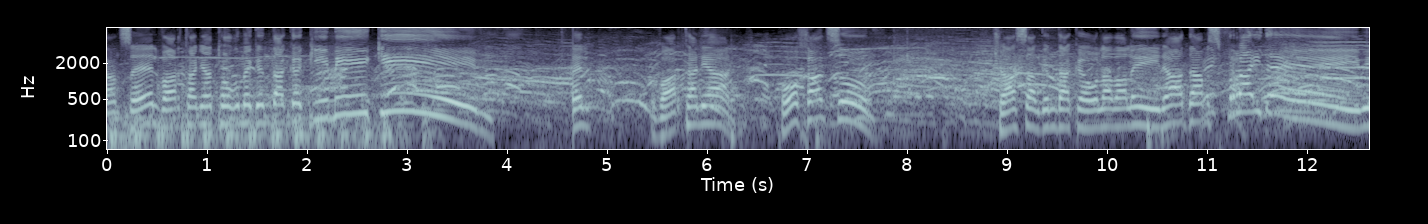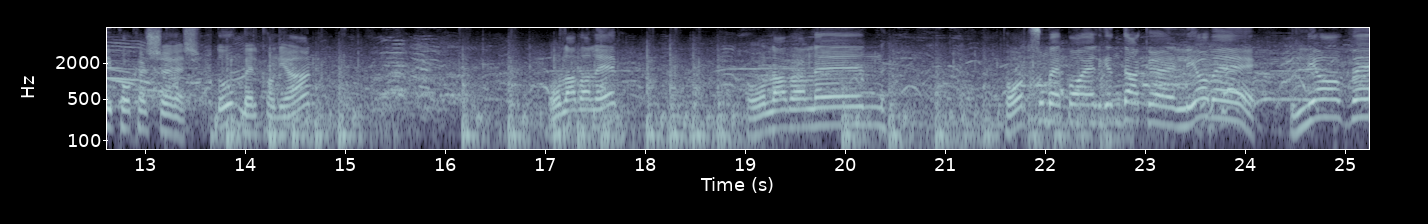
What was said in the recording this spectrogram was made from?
անցել, Վարդանյան թողում է գնդակը Կիմի, Կիմ։ Վարդանյան փոխանցում։ Չասալ գնդակը Օլավալեին, Ադամս Ֆրայդեյ, մի փոքր շեղեր։ Դու Մելքոնյան։ Օլավալե։ Օլավալեն փորձում է պահել գնդակը, լիով է, լիով է,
